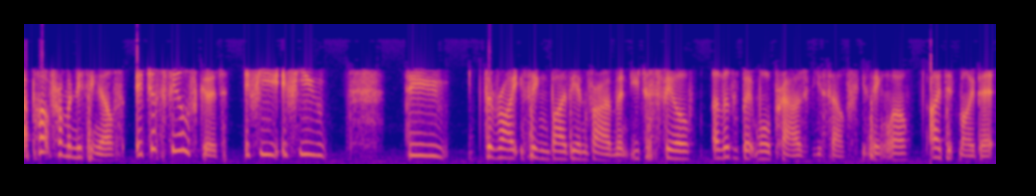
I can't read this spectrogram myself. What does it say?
apart from anything else, it just feels good. If you if you do the right thing by the environment, you just feel a little bit more proud of yourself. You think, well, I did my bit.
